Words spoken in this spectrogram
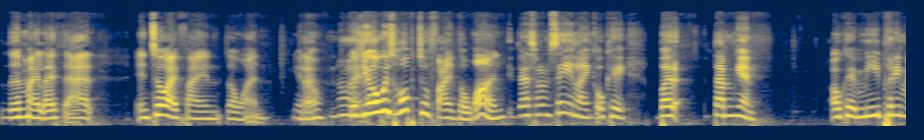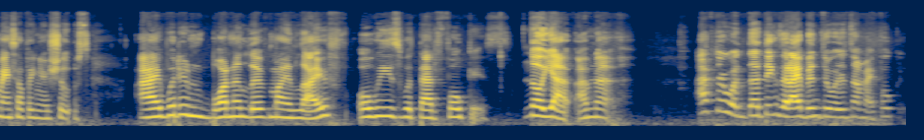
live my life that until I find the one, you Uh, know, no, because I- you always hope to find the one. that's what I'm saying. Like, okay, but también, okay, me putting myself in your shoes, I wouldn't want to live my life always with that focus. No, yeah, I'm not. After what the things that I've been through, it's not my focus.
